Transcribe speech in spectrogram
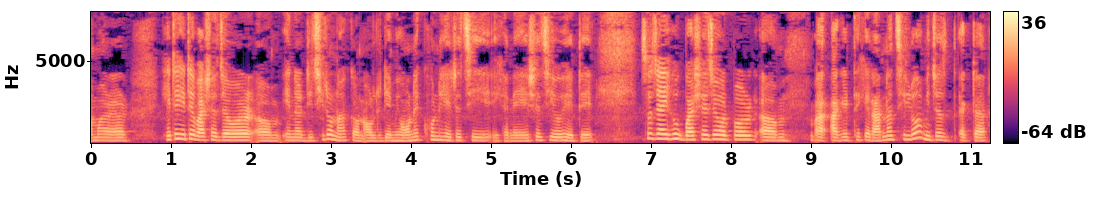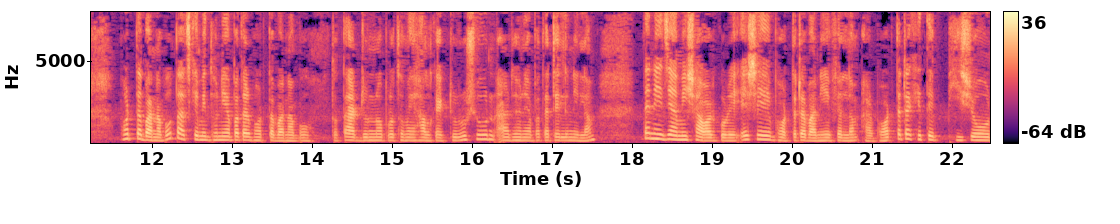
আমার আর হেঁটে হেঁটে বাসা যাওয়ার এনার্জি ছিল না, কারণ অলরেডি আমি অনেকক্ষণ হেঁটেছি, এখানে এসেছিও হেঁটে। সো যাই হোক, বাসায় যাওয়ার পর আগের থেকে রান্না ছিল, আমি জাস্ট একটা ভর্তা বানাবো। তো আজকে আমি ধনিয়া পাতার ভর্তা বানাবো। তো তার জন্য প্রথমে হালকা একটু রসুন আর ধনিয়া পাতা টেলে নিলাম। দেন এই যে আমি শাওয়ার করে এসে ভর্তাটা বানিয়ে ফেললাম, আর ভর্তাটা খেতে ভীষণ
